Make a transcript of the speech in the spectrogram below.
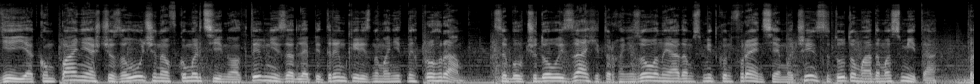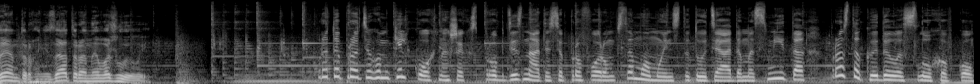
діє як компанія, що залучена в комерційну активність задля підтримки різноманітних програм. Це був чудовий захід, організований Адам Сміт конференціями чи інститутом Адама Сміта. Бренд організатора неважливий. Проте протягом кількох наших спроб дізнатися про форум в самому інституті Адама Сміта просто кидали слухавку.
